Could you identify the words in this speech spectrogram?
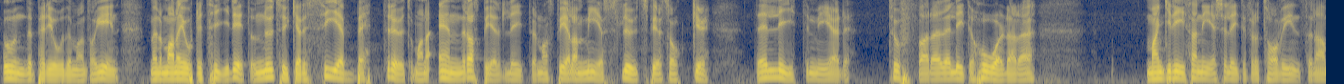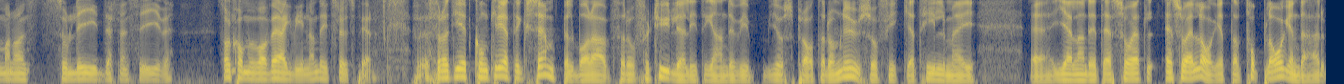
under perioder man tagit in, men man har gjort det tidigt, och nu tycker jag det ser bättre ut, och man har ändrat spelet lite, man spelar mer slutspelshockey. Det är lite mer tuffare, det är lite hårdare, man grisar ner sig lite för att ta vinsterna, man har en solid defensiv som kommer vara vägvinnande i ett slutspel. För att ge ett konkret exempel bara, för att förtydliga lite grann det vi just pratade om nu, så fick jag till mig Eh, gällande ett SHL-lag, ett av topplagen där,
